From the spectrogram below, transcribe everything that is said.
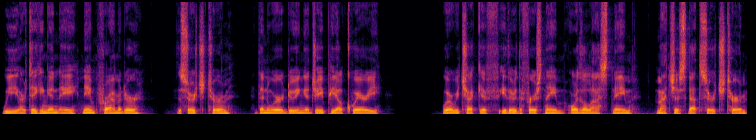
we are taking in a name parameter, the search term, then we're doing a JPL query where we check if either the first name or the last name matches that search term.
